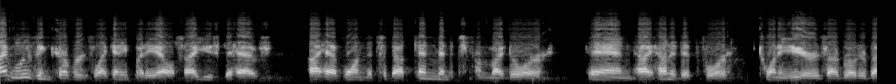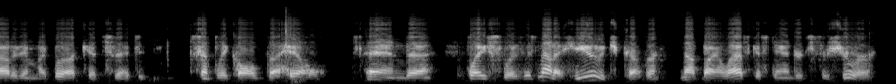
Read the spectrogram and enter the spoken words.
I'm losing covers like anybody else. I used to have I have one that's about 10 minutes from my door, and I hunted it for 20 years. I wrote about it in my book. It's, it's simply called The Hill. And uh, place was, it's not a huge cover, not by Alaska standards for sure,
